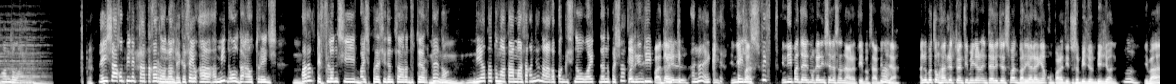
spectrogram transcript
on the line. May isa akong pinagtataka, Ronald, eh, kasi ah, amid all the outrage, Mm. parang teflon si Vice President Sara Duterte, no? Mm, mm. Hindi yata tumatama sa kanya, nakakapag-Snow White, ano pa siya, Well, kay, hindi pa kay, dahil ano eh, kay hindi pa Taylor Swift. hindi pa dahil magaling sila sa narrative. Ang sabi Ah. nila, ano ba tong 120 million intelligence fund? Barya lang yan kumpara dito sa billion-billion. Mm. Di ba?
